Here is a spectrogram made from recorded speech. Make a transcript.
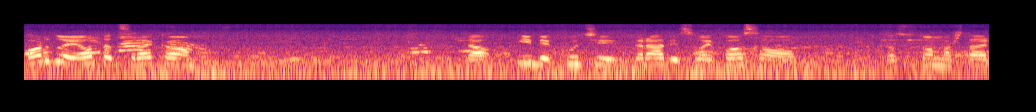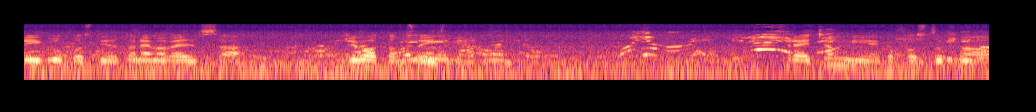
Fordu je otac rekao da ide kući, da radi svoj posao, da su to maštari i gluposti, da to nema veze sa životom, sa istinom. Srećom nije ga poslušao.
